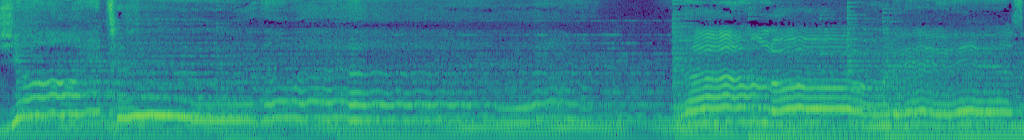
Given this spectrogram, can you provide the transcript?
joy to the world. The Lord is.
